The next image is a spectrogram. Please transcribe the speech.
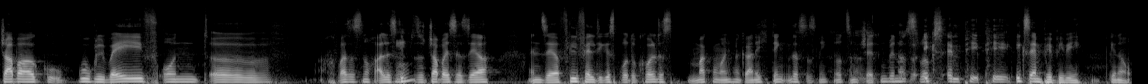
Jabber, Google Wave und äh, ach, was es noch alles gibt. Mhm. Also Jabber ist ja sehr ein sehr vielfältiges Protokoll. Das mag man manchmal gar nicht denken, dass es nicht nur zum Chatten benutzt Also wird. XMPP. XMPPB, genau.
